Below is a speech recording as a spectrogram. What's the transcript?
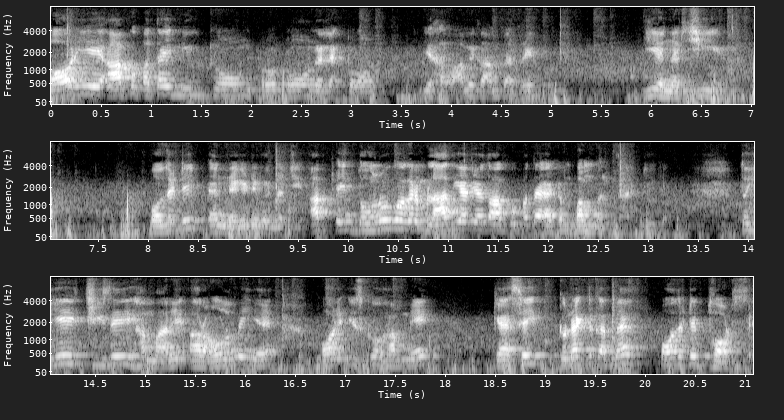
और ये आपको पता है न्यूट्रॉन, प्रोटॉन, इलेक्ट्रॉन, ये हवा में काम कर रहे हैं। ये एनर्जी है। Positive and negative energy. अब इन दोनों को अगर मिला दिया जाए तो आपको पता है एटम बम बनता है, ठीक है? तो ये चीज़ें हमारे अराउंड में ही है और इसको हमने कैसे कनेक्ट करना है? पॉजिटिव थाट से।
